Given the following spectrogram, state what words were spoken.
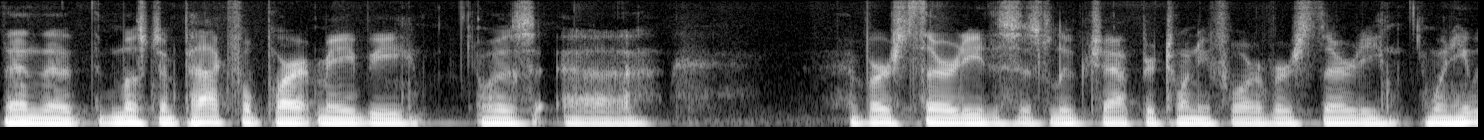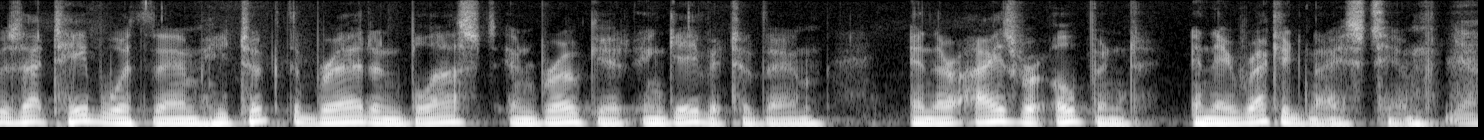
Then the, the most impactful part maybe was uh, verse 30. This is Luke chapter 24, verse 30. When he was at table with them, he took the bread and blessed and broke it and gave it to them. And their eyes were opened and they recognized him. Yeah.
